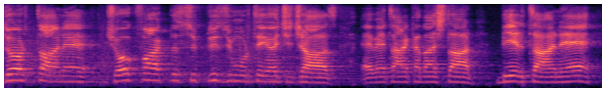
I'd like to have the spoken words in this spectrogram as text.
4 tane çok farklı sürpriz yumurtayı açacağız. Evet arkadaşlar bir tane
